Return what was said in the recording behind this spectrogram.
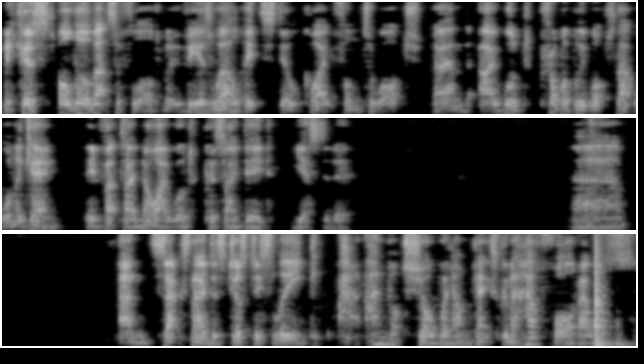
Because although that's a flawed movie as well, it's still quite fun to watch, and I would probably watch that one again. In fact, I know I would because I did yesterday. Um, and Zack Snyder's Justice League. I'm not sure when I'm next going to have four hours.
